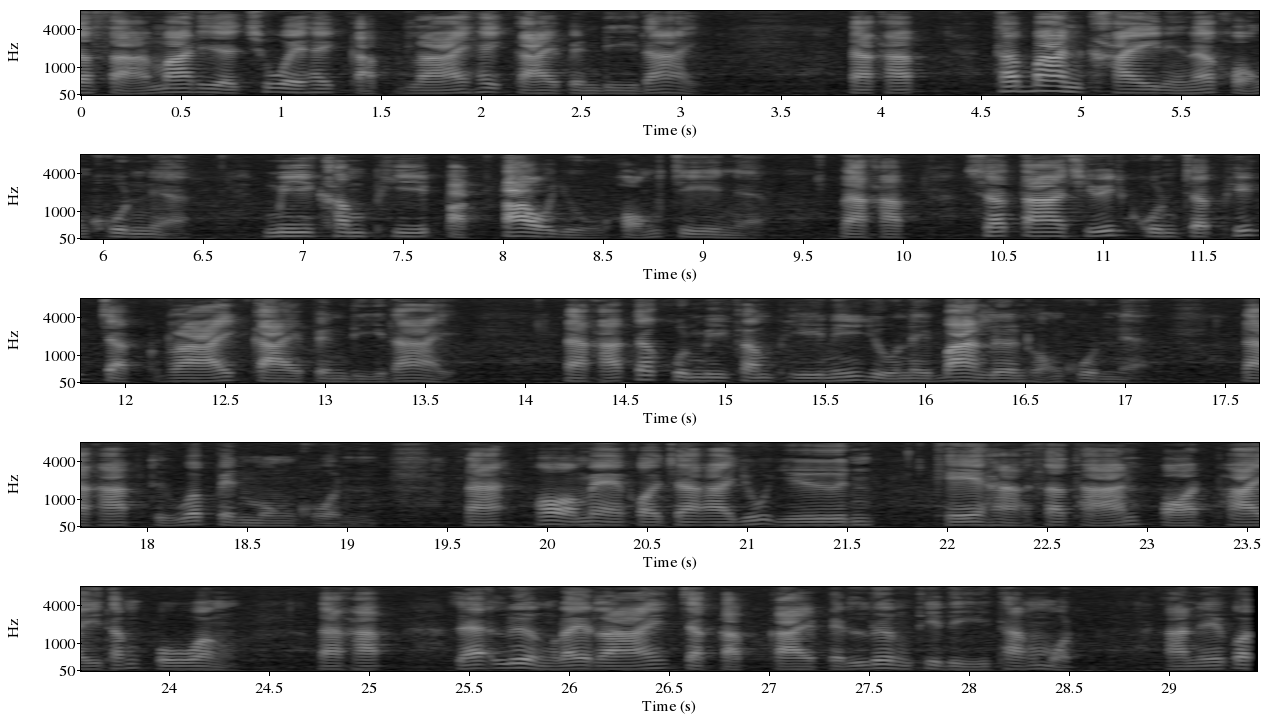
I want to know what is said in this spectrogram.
จะสามารถที่จะช่วยให้กลับร้ายให้กลายเป็นดีได้นะครับ ถ้าบ้านใครเนี่ยนะของคุณเนี่ยมีคัมภีร์ปักเต้าอยู่ของจีนเนี่ยนะครับชะตาชีวิตคุณจะพลิกจากร้ายกลายเป็นดีได้ นะครับ ถ้าคุณมีคัมภีร์นี้อยู่ในบ้านเรือนของคุณเนี่ยนะครับ ถือว่าเป็นมงคลนะพ่อแม่ก็จะอายุยืน เคหสถานปลอดภัยทั้งปวงนะครับ และเรื่องร้ายๆจะกลับกลายเป็นเรื่องที่ดีทั้งหมด อันนี้ก็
